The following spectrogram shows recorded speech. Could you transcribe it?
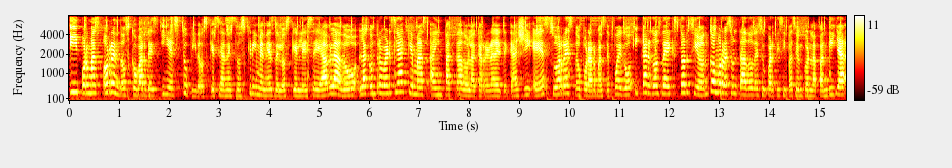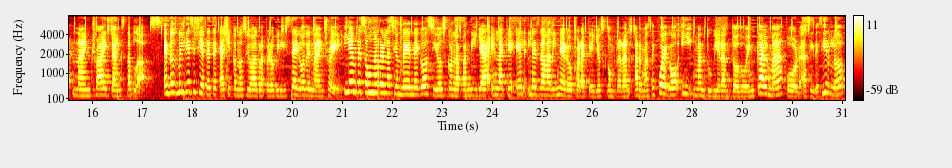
Y por más horrendos cobardes y estúpidos que sean estos crímenes de los que les he hablado, la controversia que más ha impactado la carrera de Tekashi es su arresto por armas de fuego y cargos de extorsión como resultado de su participación con la pandilla Nine Try Gangsta Bloods. En 2017 Tekashi conoció al rapero Billy Sego de Nine Tray y empezó una relación de negocios con la pandilla en la que él les daba dinero para que ellos compraran armas de fuego y mantuvieran todo en calma, por así decirlo,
